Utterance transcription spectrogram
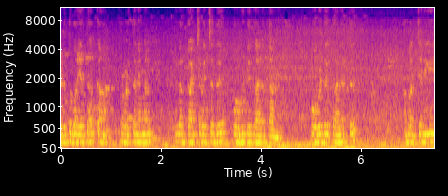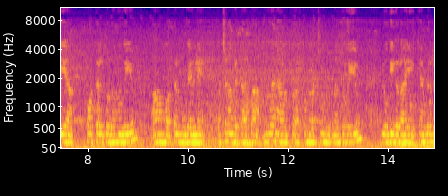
എടുത്തു പറയത്തക്ക പ്രവർത്തനങ്ങൾ ഇവർ കാഴ്ചവെച്ചത് കോവിഡ് കാലത്താണ്. കോവിഡ് കാലത്ത് അവർ ജനകീയ ഹോട്ടൽ തുടങ്ങുകയും ഹോട്ടൽ മുഖേന ഭക്ഷണം കിട്ടാത്ത മുഴുവൻ ആൾക്കാർക്കും ഭക്ഷണം നൽകുകയും രോഗികളായി ക്യാമ്പിൽ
